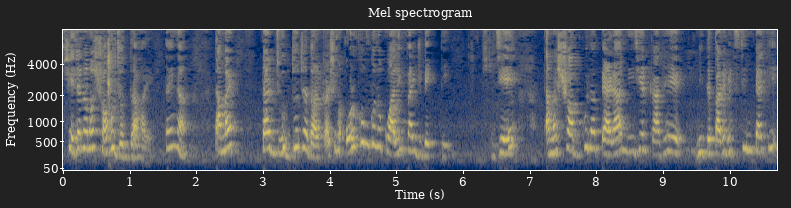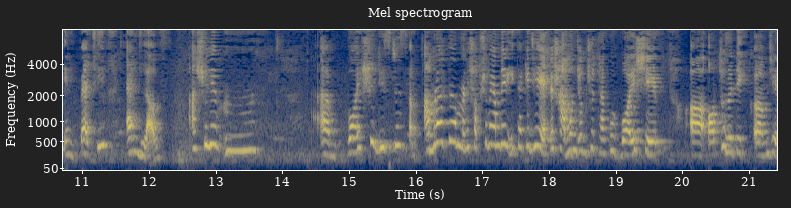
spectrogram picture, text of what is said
সে যেন আমার সহযোদ্ধা হয়, তাই না? তা আমার, তার যুদ্ধটা দরকার সেটা ওরকম কোনো কোয়ালিফাইড ব্যক্তি যে আমার সবগুলো প্যারা নিজের কাঁধে নিতে পারে with sympathy empathy and love আসলে বয়সের ডিস্টেন্স আমরা তো মানে সবসময় আমাদের ই থাকে যে একটা সামঞ্জস্য থাকুক বয়সে অর্থনৈতিক যে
